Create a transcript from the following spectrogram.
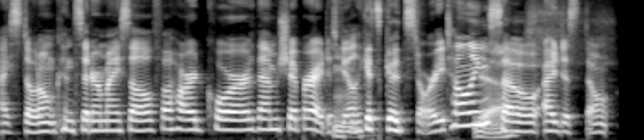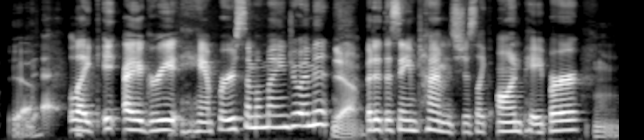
I still don't consider myself a hardcore them shipper. I just feel like it's good storytelling. Mm. Yeah. So I just don't yeah, like it, I agree it hampers some of my enjoyment. yeah, But at the same time, it's just like on paper, Mm.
